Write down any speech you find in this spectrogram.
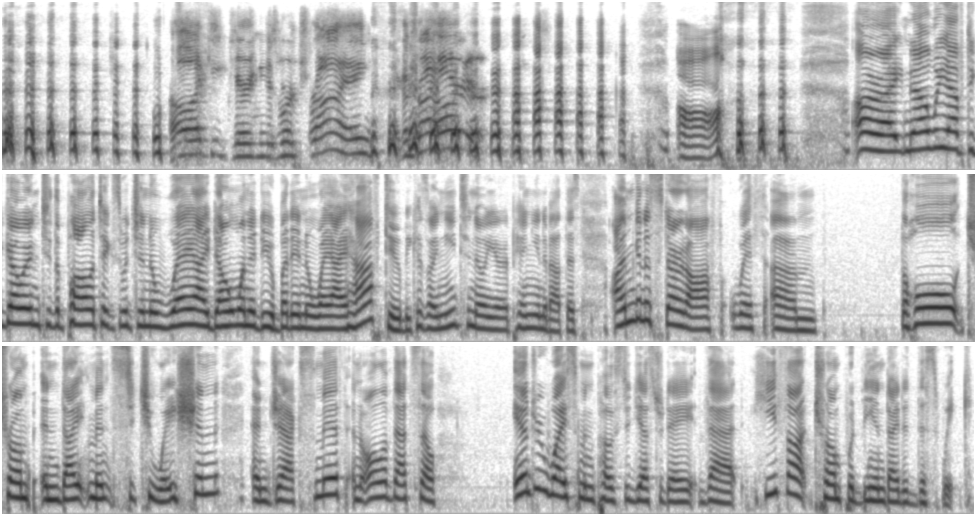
All I keep hearing is we're trying. I can try harder. Aw. All right, now we have to go into the politics, which in a way I don't want to do, but in a way I have to because I need to know your opinion about this. I'm going to start off with um, the whole Trump indictment situation and Jack Smith and all of that. So, Andrew Weissmann posted yesterday that he thought Trump would be indicted this week.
